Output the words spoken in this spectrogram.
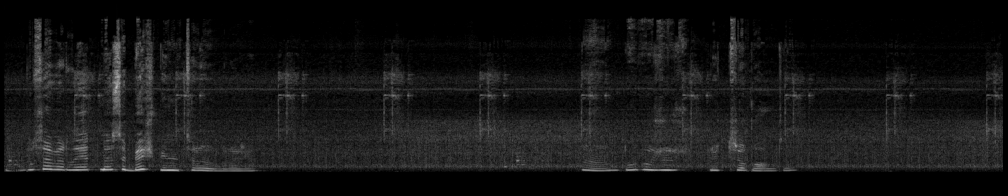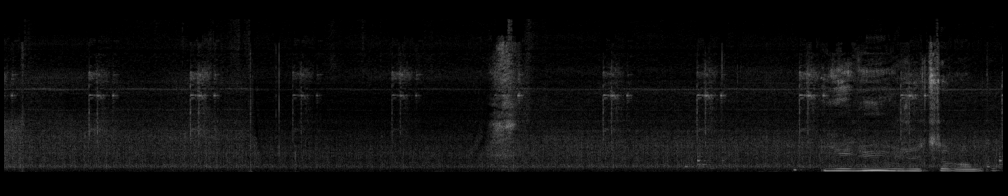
Bu sefer de yetmezse 5000 litre dolduracağım. Hı, 900 litre kaldı. Yedi yüz litre kaldı.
